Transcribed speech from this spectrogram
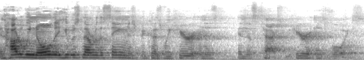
And how do we know that he was never the same? Is because we hear it in, his, in this text, we hear it in his voice.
